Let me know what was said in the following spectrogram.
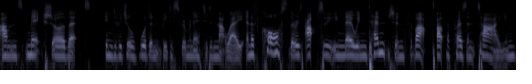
and make sure that individuals wouldn't be discriminated in that way. And of course there is absolutely no intention for that at the present time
